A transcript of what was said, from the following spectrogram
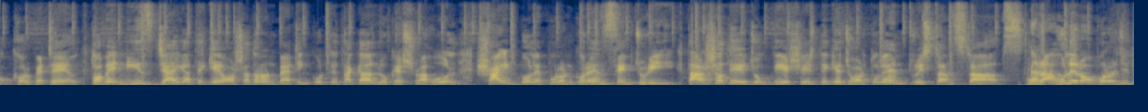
অক্ষর প্যাটেল তবে নিজ জায়গা থেকে অসাধারণ ব্যাটিং করতে থাকা লোকেশ রাহুল ষাট বলে পূরণ করেন সেঞ্চুরি। তার সাথে যোগ দিয়ে শেষ দিকে ঝড় তোলেন ট্রিস্টান স্টাবস। রাহুলের অপরাজিত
